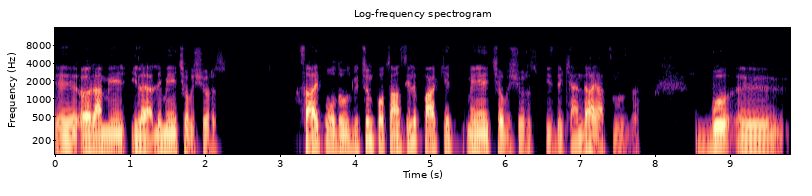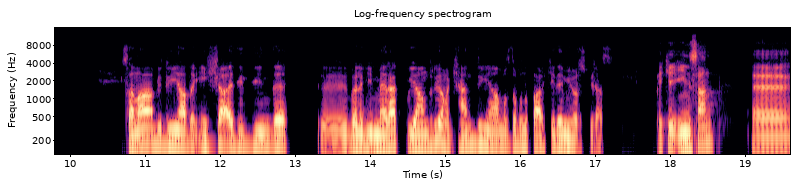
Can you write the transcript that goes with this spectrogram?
e, öğrenmeye, ilerlemeye çalışıyoruz. Sahip olduğumuz bütün potansiyeli fark etmeye çalışıyoruz biz de kendi hayatımızda. Bu e, sanal bir dünyada inşa edildiğinde e, böyle bir merak uyandırıyor ama kendi dünyamızda bunu fark edemiyoruz biraz. Peki insan e,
